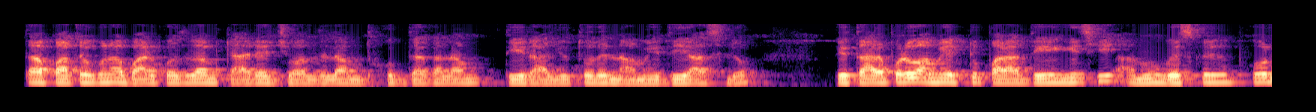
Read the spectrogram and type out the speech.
তা পাথরগুলো বার করে দিলাম, টায়ারে জল দিলাম, ধূপ দেখালাম, দিয়ে রাজু তোদের নামিয়ে দিয়ে আসলো। দিয়ে তারপরেও আমি একটু পাড়ার দিকে গেছি, আমিও বেশ কিছুক্ষণ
